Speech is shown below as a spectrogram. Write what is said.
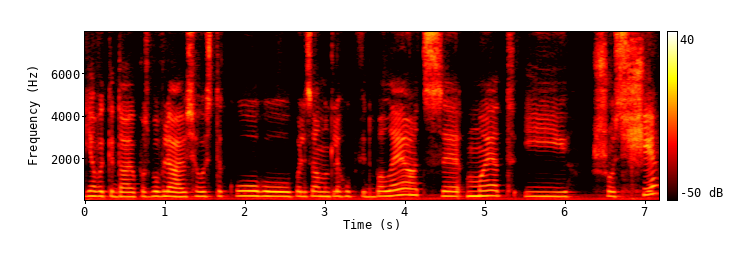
я викидаю, позбавляюся ось такого бальзаму для губ від Балеа. Це мед і щось ще.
